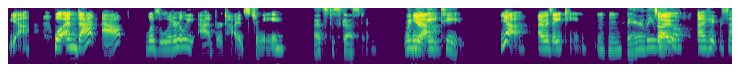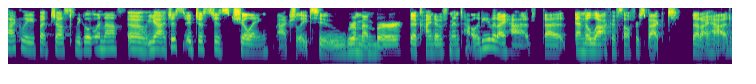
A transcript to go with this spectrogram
yeah. Well, and that app was literally advertised to me. That's disgusting. When you're yeah. 18. Yeah, I was 18. Mm-hmm. Barely so legal. I, I, exactly, but just legal enough. Oh, yeah, just it just is chilling actually to remember the kind of mentality that I had that and the lack of self-respect that I had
